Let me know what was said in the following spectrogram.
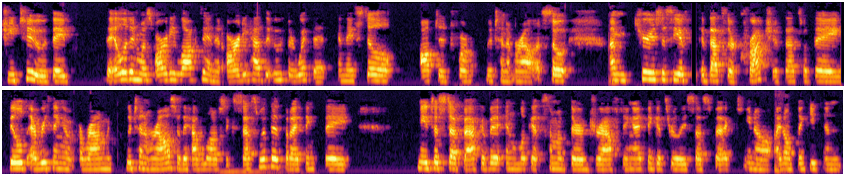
G2, they the Illidan was already locked in. It already had the Uther with it, and they still opted for Lieutenant Morales. So I'm curious to see if, if that's their crutch, if that's what they build everything around Lieutenant Morales, or they have a lot of success with it. But I think they need to step back a bit and look at some of their drafting. I think it's really suspect. You know, I don't think you can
